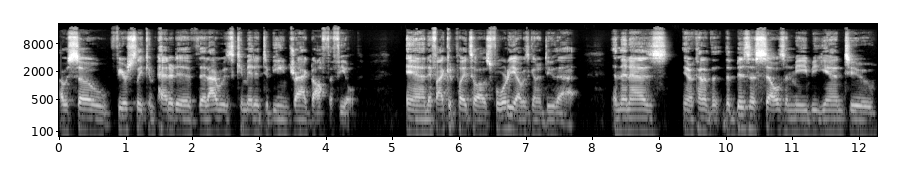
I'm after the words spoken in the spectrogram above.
I was so fiercely competitive that I was committed to being dragged off the field. And if I could play till I was 40, I was going to do that. And then as, you know, kind of the, the business cells in me began to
